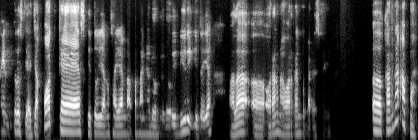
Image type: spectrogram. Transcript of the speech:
Amin. terus diajak podcast gitu yang saya nggak pernah nyodor-nyodorin diri gitu ya malah eh, orang nawarkan kepada saya Eh, karena apa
